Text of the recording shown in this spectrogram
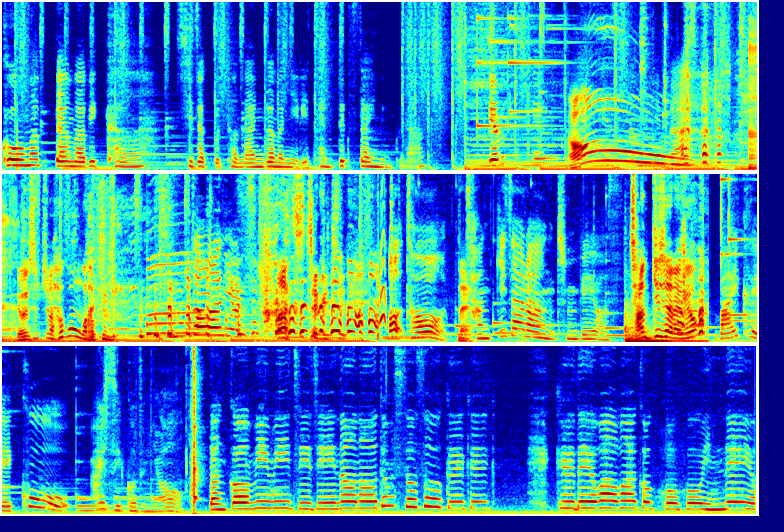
고맙다 마비카. 시작부터 난감한 일이 잔뜩 쌓이는구나. 이렇게 아우 연습 좀 하고 온 것 같은데. 진짜 많이 연습 아 진짜 그치? 어저 네. 장기자랑 준비해 왔어요 장기자랑요? 마이크 에코 할 수 있거든요 땅거미 미지진 어둠 소속을 그대와 와 걷고 있네요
